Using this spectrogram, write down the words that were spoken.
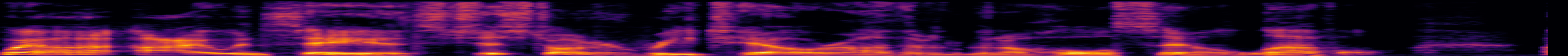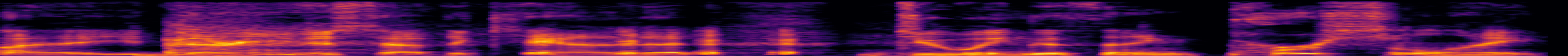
well, I would say it's just on a retail rather than a wholesale level. Uh, there, you just have the candidate doing the thing personally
